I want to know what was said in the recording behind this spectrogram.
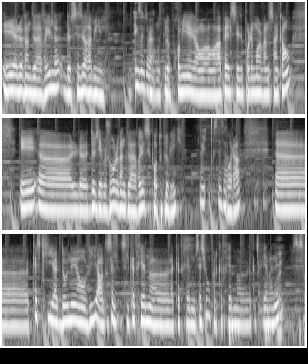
Et le 22 avril, de 16h à minuit. Exactement. Voilà, donc le premier, on, on rappelle, c'est pour les moins de 25 ans. Et euh, le deuxième jour, le 22 avril, c'est pour tout public. Oui, c'est ça. Voilà. Euh, Qu'est-ce qui a donné envie Alors, c'est le, quatrième, euh, la quatrième session, enfin le quatrième, euh, la quatrième année. Ouais, c'est ça.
